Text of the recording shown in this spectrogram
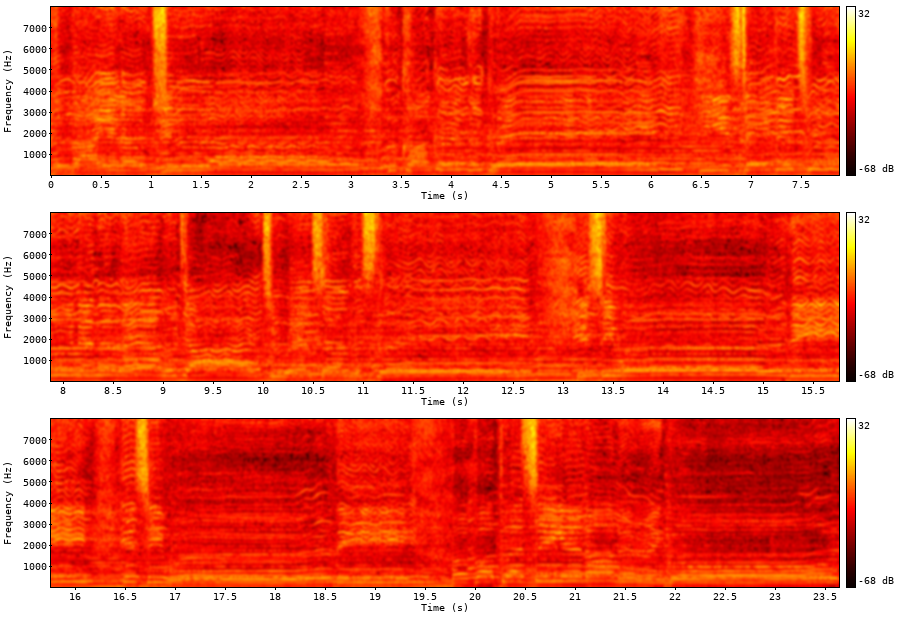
The Lion of Judah who conquered the grave? He is David's room and the lamb who died to rest on the slave. Is he worthy? Is he worthy of all blessing and honor and glory?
